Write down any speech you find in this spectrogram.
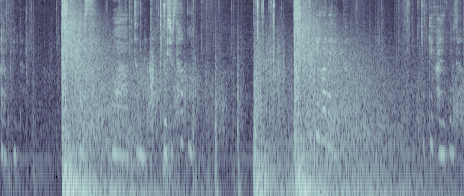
발가락 보인다. nice. 와 미쳤네. 54번. 조끼 갈아야겠다. 조끼 갈고 오자.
